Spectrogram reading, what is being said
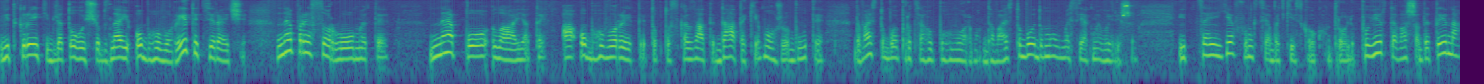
відкриті для того, щоб з нею обговорити ці речі, не присоромити, не полаяти, а обговорити, тобто сказати, да, таке може бути. Давай з тобою про це поговоримо, давай з тобою домовимося, як ми вирішимо. І це і є функція батьківського контролю. Повірте, ваша дитина,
